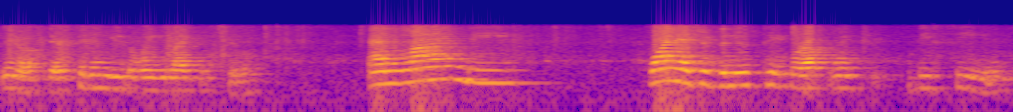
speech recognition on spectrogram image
you know, if they're fitting you the way you like it to and line the one edge of the newspaper up with the seam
